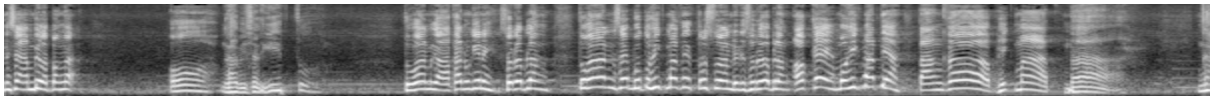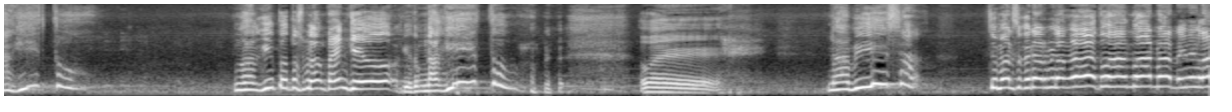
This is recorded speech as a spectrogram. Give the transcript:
ini saya ambil apa enggak? Oh, nggak bisa gitu. Tuhan gak akan begini. Saudara bilang, Tuhan saya butuh hikmat nih. Terus Tuhan dari surga bilang, oke okay, mau hikmatnya? Tangkep hikmat. Nah, gak gitu. Gak gitu. Terus bilang thank you. Gitu, gak gitu. Weh, gak bisa. Cuman sekedar bilang, eh Tuhan, Tuhan, Tuhan, inilah,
